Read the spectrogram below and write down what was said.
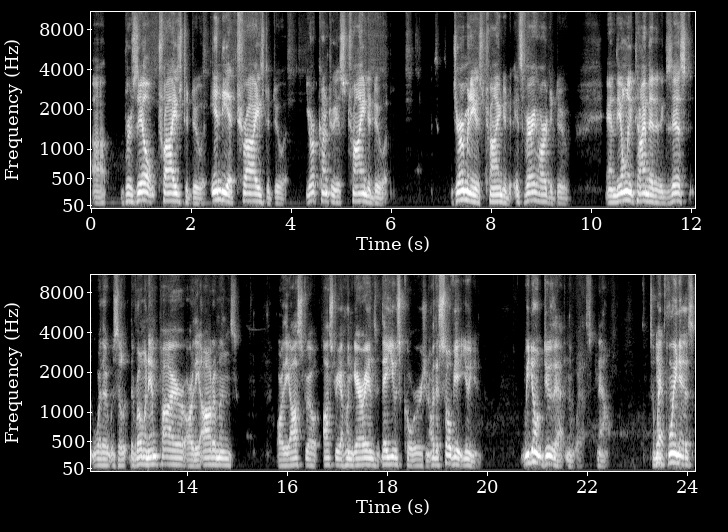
Uh, Brazil tries to do it, India tries to do it your country is trying to do it. Germany is trying to do it's very hard to do. And the only time that it exists, whether it was the Roman Empire or the Ottomans or the Austro, Austria-Hungarians, they use coercion or the Soviet Union. We don't do that in the West now. So my yes. point is,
